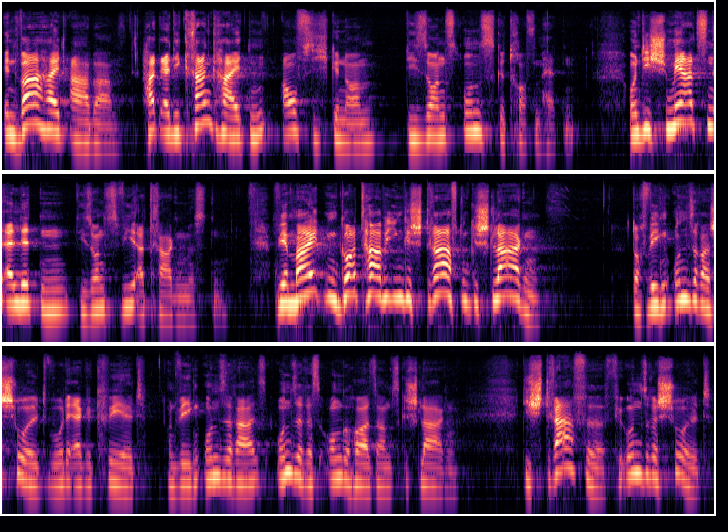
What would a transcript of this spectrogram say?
In Wahrheit aber hat er die Krankheiten auf sich genommen, die sonst uns getroffen hätten, und die Schmerzen erlitten, die sonst wir ertragen müssten. Wir meinten, Gott habe ihn gestraft und geschlagen, doch wegen unserer Schuld wurde er gequält und wegen unserer, unseres Ungehorsams geschlagen. Die Strafe für unsere Schuld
